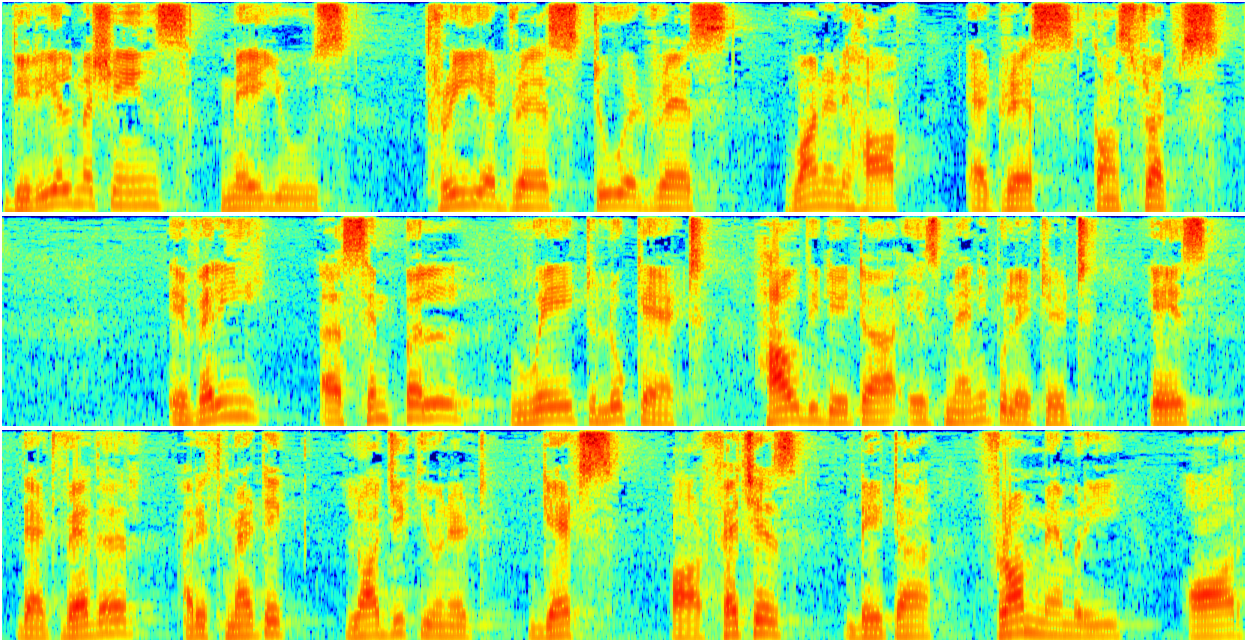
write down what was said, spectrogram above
The real machines may use 3 address, 2 address, 1.5 address constructs. A very uh, simple way to look at how the data is manipulated is that whether arithmetic logic unit gets or fetches data from memory or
